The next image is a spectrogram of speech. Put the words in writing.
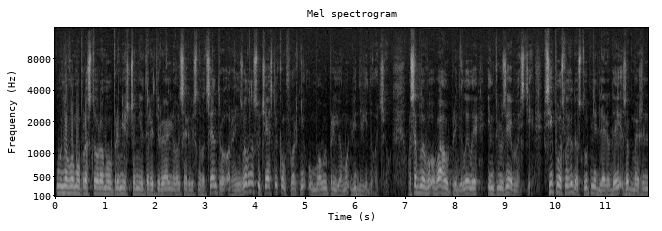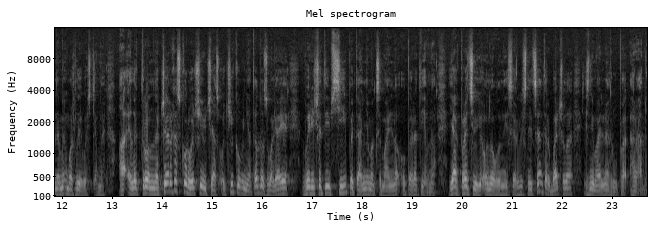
У новому просторому приміщенні територіального сервісного центру організовано сучасні комфортні умови прийому відвідувачів. Особливу увагу приділили інклюзивності. Всі послуги доступні для людей з обмеженими можливостями. А електронна черга скорочує час очікування та дозволяє вирішити всі питання максимально оперативно. Як працює оновлений сервісний центр, бачила знімальна група граду.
